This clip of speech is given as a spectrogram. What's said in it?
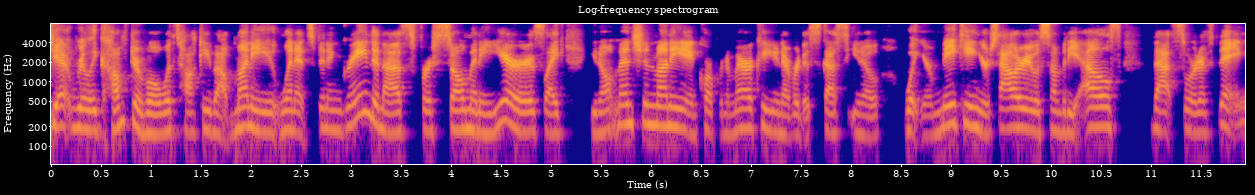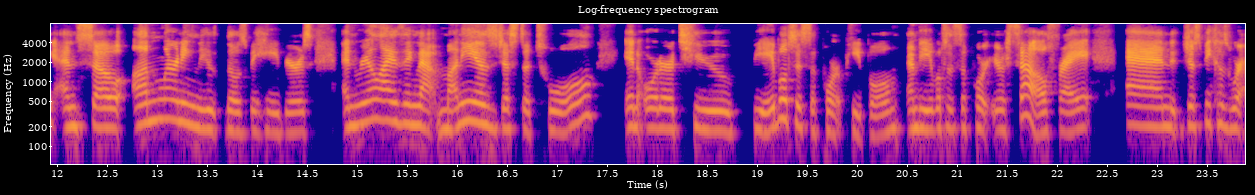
get really comfortable with talking about money when it's been ingrained in us for so many years. Like you don't mention money in corporate america. You never discuss you know what you're making your salary with somebody else that sort of thing. And so unlearning these, those behaviors and realizing that money is just a tool in order to be able to support people and be able to support yourself right? And just because we're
